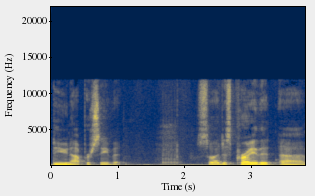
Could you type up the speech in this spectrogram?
Do you not perceive it?" So I just pray that uh,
